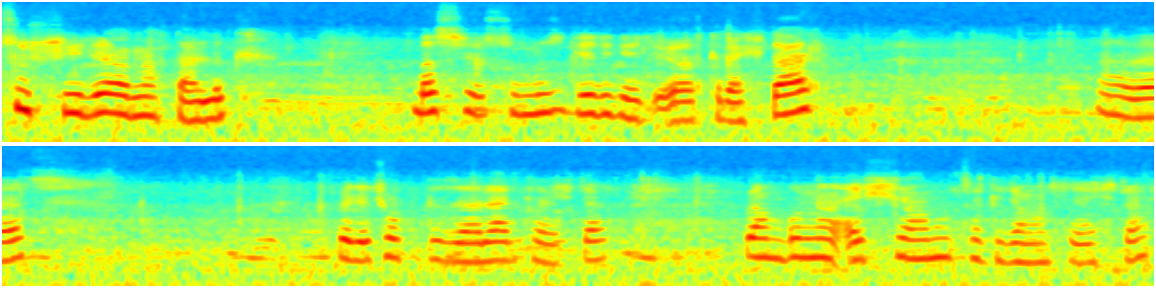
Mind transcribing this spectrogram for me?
Sushi ile anahtarlık. Basıyorsunuz geri geliyor arkadaşlar. Evet. Böyle çok güzel arkadaşlar. Ben bunu eşyamı takacağım arkadaşlar.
